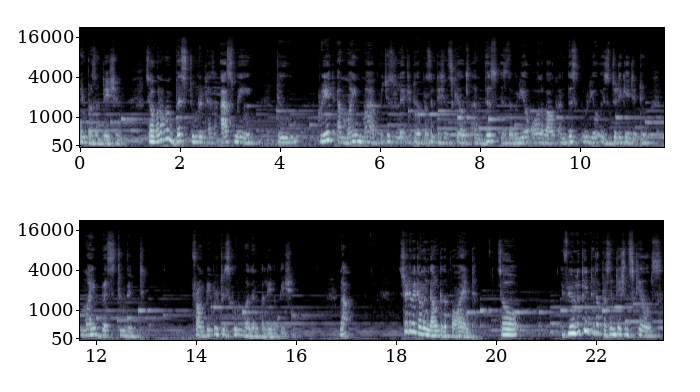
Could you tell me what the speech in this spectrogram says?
in presentation. So one of my best student has asked me to create a mind map which is related to the presentation skills. And this is the video all about. And this video is dedicated to my best student from people to school Madanpalli location. Now straight away coming down to the point. So if you look into the presentation skills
